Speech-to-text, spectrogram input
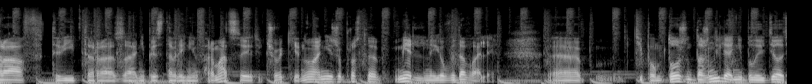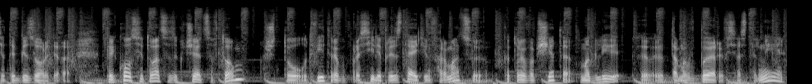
штраф Твиттера за непредставление информации, чуваки, ну, они же просто медленно ее выдавали. Э, типа, должен, должны ли они были делать это без ордера? Прикол ситуации заключается в том, что у Твиттера попросили предоставить информацию, которую вообще-то могли, э, там, ФБР и все остальные,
